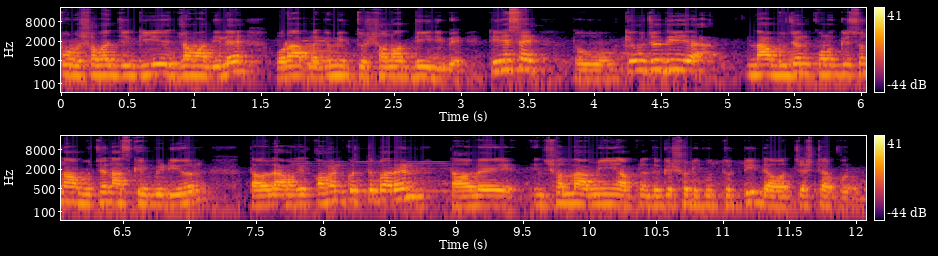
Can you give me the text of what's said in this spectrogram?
পৌরসভার যে গিয়ে জমা দিলে, ওরা আপনাকে মৃত্যু সনদ দিয়ে দিবে। ঠিক আছে? তো কেউ যদি না বুঝেন, কোনো কিছু না বুঝেন আজকের ভিডিওর, তাহলে আমাকে কমেন্ট করতে পারেন। তাহলে ইনশাল্লাহ আমি আপনাদেরকে সঠিক উত্তরটি দেওয়ার চেষ্টা করব।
